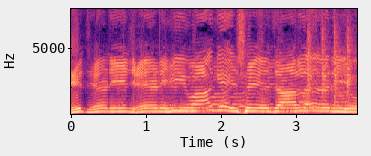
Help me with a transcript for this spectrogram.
એ ઝેણી ઝેણી વાગે છે જાલરીઓ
